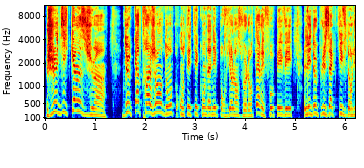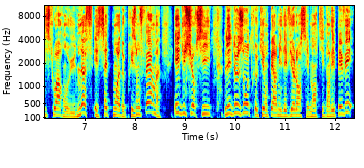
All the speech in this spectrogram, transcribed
Jeudi 15 juin, deux quatre agents donc ont été condamnés pour violence volontaire et faux PV. Les deux plus actifs dans l'histoire ont eu 9 et 7 mois de prison ferme et du sursis. Les deux autres qui ont permis les violences et menti dans les PV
